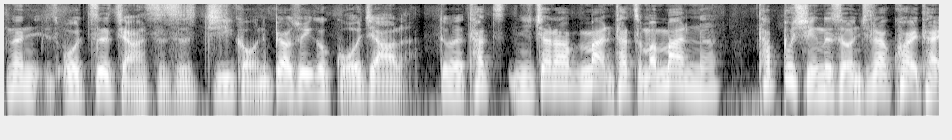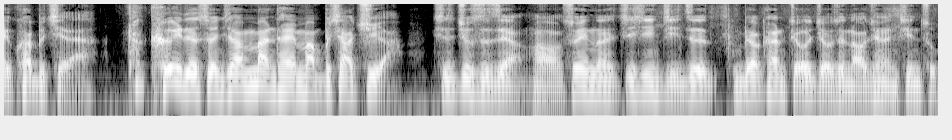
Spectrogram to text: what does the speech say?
那你我这讲只是机构，你不要说一个国家了，对不对？他你叫他慢，他怎么慢呢？他不行的时候，你叫他快，他也快不起来；他可以的时候，你叫他慢，他也慢不下去啊。其实就是这样啊，所以呢，基辛格这你不要看九十九岁，脑筋很清楚。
